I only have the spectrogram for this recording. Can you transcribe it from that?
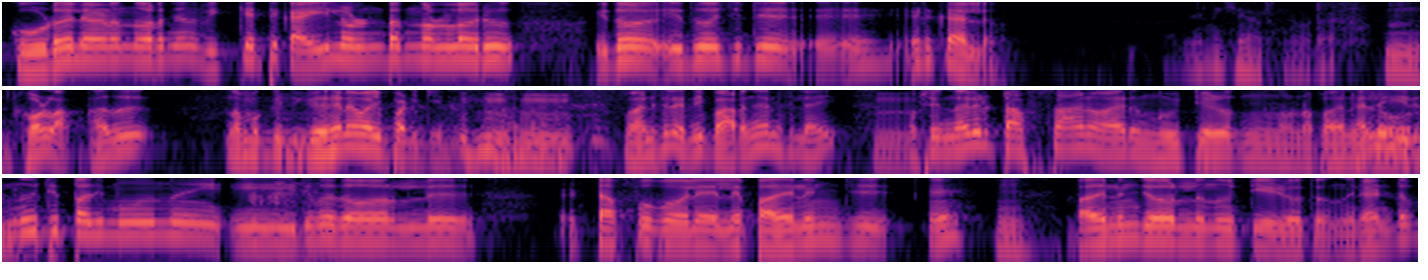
കൂടുതലാണെന്ന് പറഞ്ഞാൽ വിക്കറ്റ് കയ്യിലുണ്ടെന്നുള്ള ഒരു ഇതോ ഇത് വെച്ചിട്ട് എടുക്കാമല്ലോ. അതെനിക്ക് അറിഞ്ഞൂടെ. കൊള്ളാം. അത് നമുക്ക് ഗഹനമായി പഠിക്കരുത്. മനസ്സിലായി? നീ പറഞ്ഞ മനസ്സിലായി? പക്ഷെ എന്നാലും ഒരു ടഫ് സാധനമായിരുന്നു നൂറ്റി എഴുപത്തി അല്ല ഇരുന്നൂറ്റി പതിമൂന്ന് ഈ ഇരുപത് ഓവറിൽ ടഫ് പോലെ അല്ലെ? പതിനഞ്ച് പതിനഞ്ച് ഓവറിൽ നൂറ്റി എഴുപത്തി ഒന്ന് രണ്ടും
